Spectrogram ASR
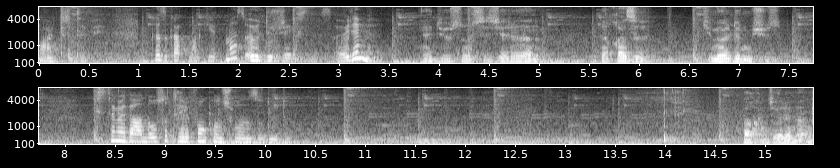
Vardır tabii. Kazık atmak yetmez, öldüreceksiniz. Öyle mi? Ne diyorsunuz siz Ceren Hanım? Ne kazığı? Kimi öldürmüşüz? İstemeden de olsa telefon konuşmanızı duydum. Bakın Ceren Hanım.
